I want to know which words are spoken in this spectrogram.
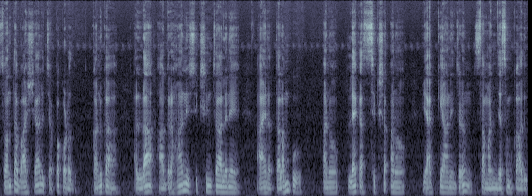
సొంత భాష్యాలు చెప్పకూడదు. కనుక అల్లాహ్ ఆగ్రహాన్ని శిక్షించాలనే ఆయన తలంపు అనో లేక శిక్ష అనో వ్యాఖ్యానించడం సమంజసం కాదు.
